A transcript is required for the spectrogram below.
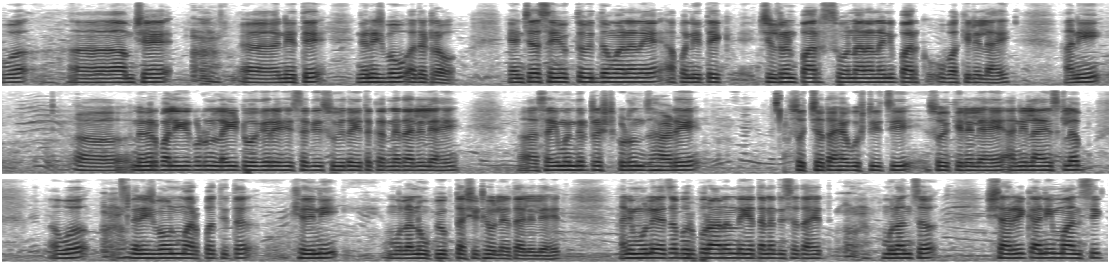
व आमचे नेते गणेशभाऊ अदटराव यांच्या संयुक्त विद्यमानाने आपण इथे एक चिल्ड्रन पार्क्स व नारायणी पार्क उभा केलेला आहे. आणि नगरपालिकेकडून लाइट वगैरे हे सगळी सुविधा इथं करण्यात आलेली आहे. साई मंदिर ट्रस्टकडून झाडे स्वच्छता ह्या गोष्टीची सोय केलेली आहे आणि लायन्स क्लब व गणेश भाऊंमार्फत इथं खेळणी मुलांना उपयुक्त अशी ठेवण्यात आलेली आहेत. आणि मुलं याचा भरपूर आनंद घेताना दिसत आहेत. मुलांचं शारीरिक आणि मानसिक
